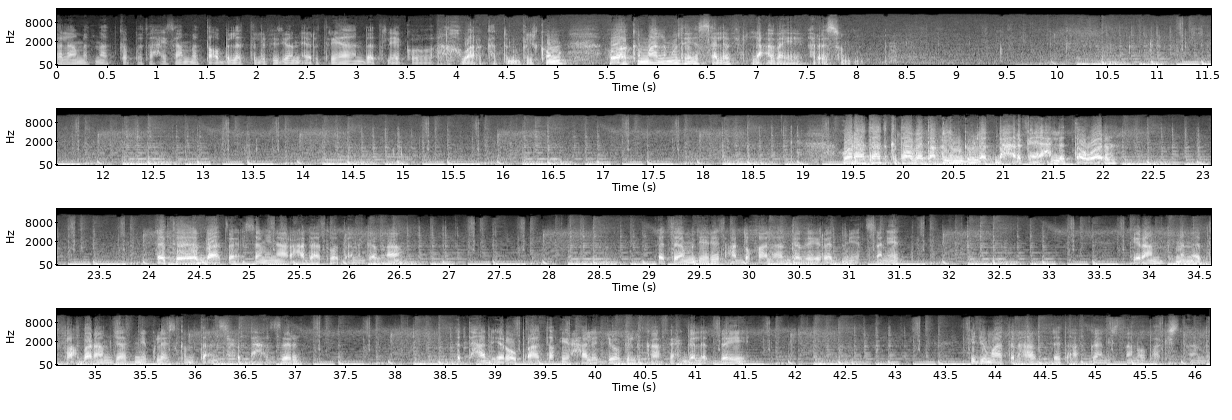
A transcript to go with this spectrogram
سلامتنا تكبت حسام تقبل التلفزيون إريتريا ندت ليكو أخبار قدم لكم وكما المده السلف لعباية الرسم ወራታት ክታበት ኣቕሊም ግብለት ባሕሪ ቀያሕ ልተወር እቲ ባፅዕ ሰሚናር ዓዳት ወጠን ገብኣ እቲ ሙዴሬት ዓዲ ኻላ ገበይ ረድሜት ሰኔት ኢራን ምን እትፋቅ በራምጃት ኒኩሌስ ከም ተንስሕብ ትሓዝር اتحاد إوروبا تغيير حالة جوجل كافح قلت بي هجومات إرهاب ات أفغانستان وباكستان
